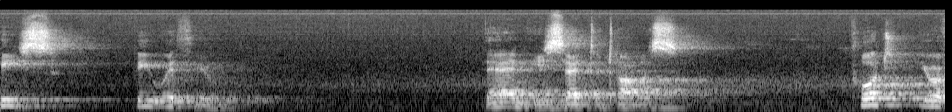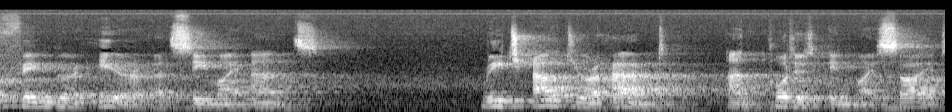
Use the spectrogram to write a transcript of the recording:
Peace be with you. Then he said to Thomas, Put your finger here and see my hands. Reach out your hand and put it in my side.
